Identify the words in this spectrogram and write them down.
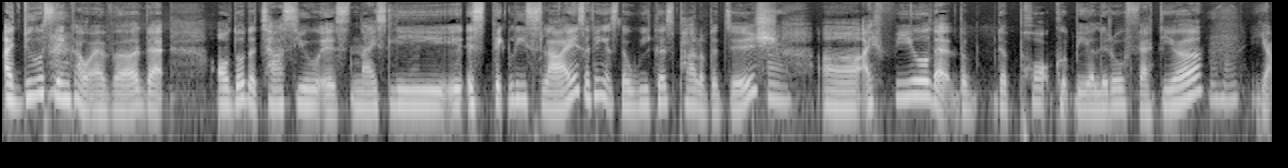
I do think, however, that although the char siu is nicely, it is thickly sliced, I think it's the weakest part of the dish. Mm. Uh, I feel that the the pork could be a little fattier. Yeah,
